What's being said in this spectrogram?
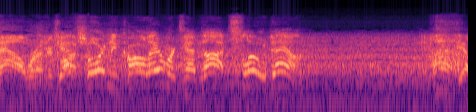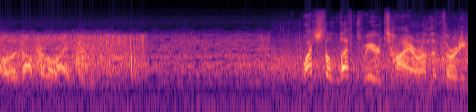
Now we're under Jeff caution. Gordon and Carl Edwards have not slowed down. Yellow is off to the right. Watch the left rear tire on the 39.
